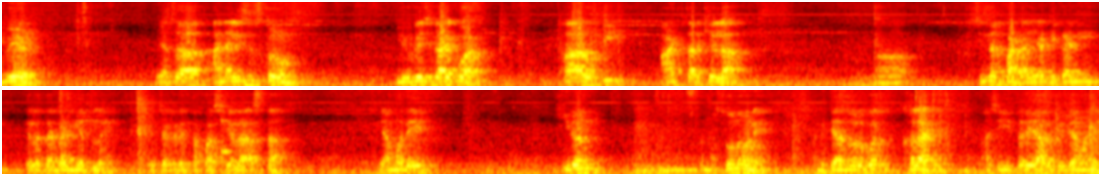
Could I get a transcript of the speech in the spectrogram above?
वेळ याचा अनालिसिस करून योगेश गायकवाड हा आरोपी आठ तारखेला अं, सिन्नर फाटा या ठिकाणी त्याला ताब्यात घेतलंय. त्याच्याकडे तपास केला असता त्यामध्ये किरण सोनवणे आणि त्याचबरोबर खलाटे असे इतरही आरोपी त्यामध्ये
